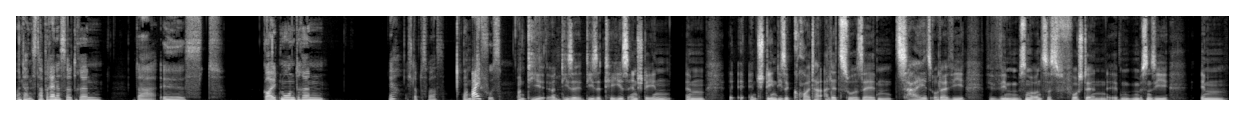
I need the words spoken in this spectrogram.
und dann ist da Brennnessel drin. Da ist Goldmohn drin. Ja, ich glaube, das war's. Und, Beifuß. Und die, äh, diese, diese Tees entstehen ähm, äh, entstehen diese Kräuter alle zur selben Zeit oder wie, wie, müssen wir uns das vorstellen? Ähm, müssen sie im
